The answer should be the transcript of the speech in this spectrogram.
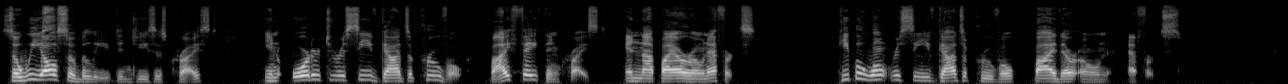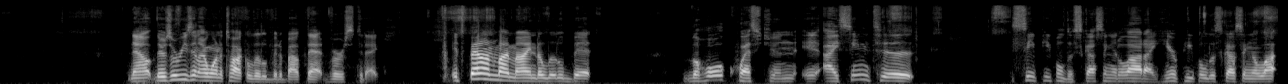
So we also believed in Jesus Christ in order to receive God's approval by faith in Christ and not by our own efforts. People won't receive God's approval by their own efforts. Now, there's a reason I want to talk a little bit about that verse today. It's been on my mind a little bit. The whole question, I seem to see people discussing it a lot. I hear people discussing a lot.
